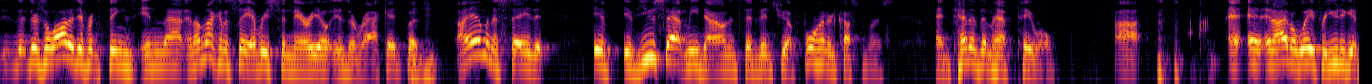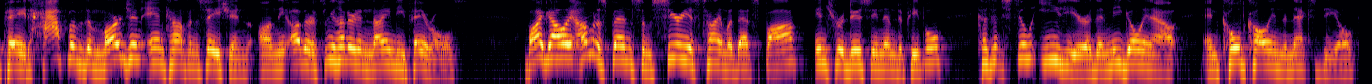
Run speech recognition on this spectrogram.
th- there's a lot of different things in that. And I'm not going to say every scenario is a racket, but I am going to say that if if you sat me down and said, Vince, you have 400 customers and 10 of them have payroll. Uh, and, and I have a way for you to get paid half of the margin and compensation on the other 390 payrolls. By golly, I'm going to spend some serious time with that spa introducing them to people because it's still easier than me going out and cold calling the next deal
